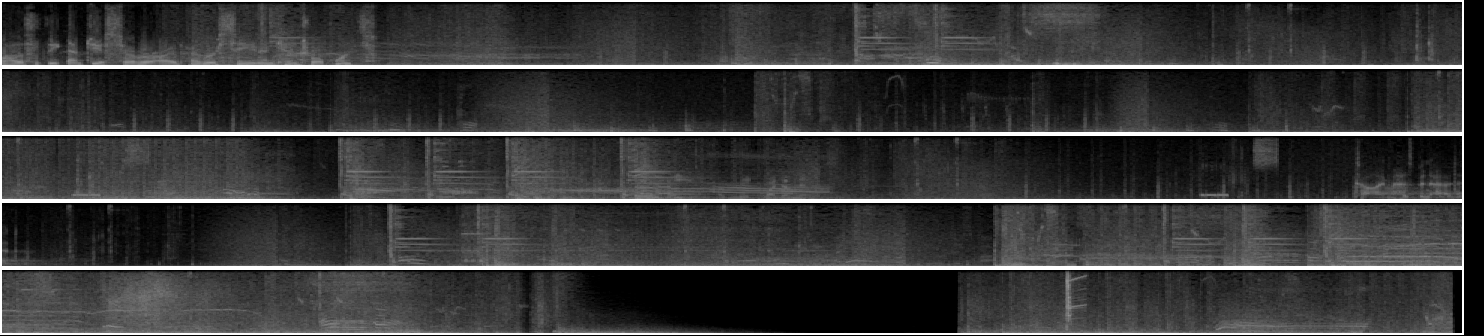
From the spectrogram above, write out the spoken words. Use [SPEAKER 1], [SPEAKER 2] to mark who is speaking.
[SPEAKER 1] Wow, this is the emptiest server I've ever seen in control points.
[SPEAKER 2] Has been added.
